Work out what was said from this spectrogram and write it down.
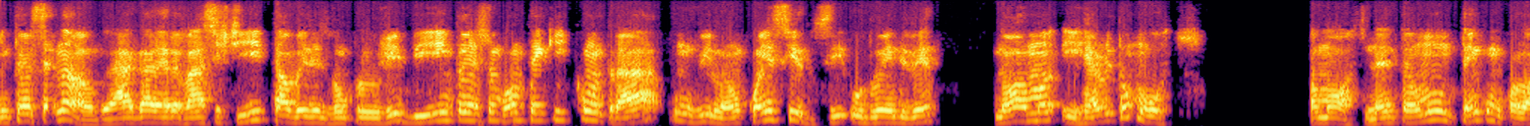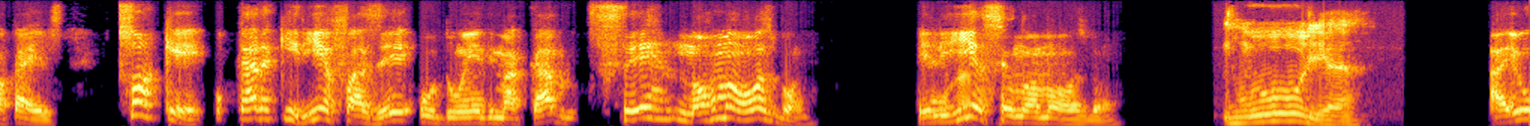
Então disse, não, a galera vai assistir, talvez eles vão pro gibi, então eles vão ter que encontrar um vilão conhecido. Se o Duende Verde, Norman e Harry estão mortos. Estão mortos, né? Então não tem como colocar eles. Só que o cara queria fazer o Duende Macabro ser Norman Osborn. Ele Porra. ia ser o Norman Osborn. Olha. Aí o,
